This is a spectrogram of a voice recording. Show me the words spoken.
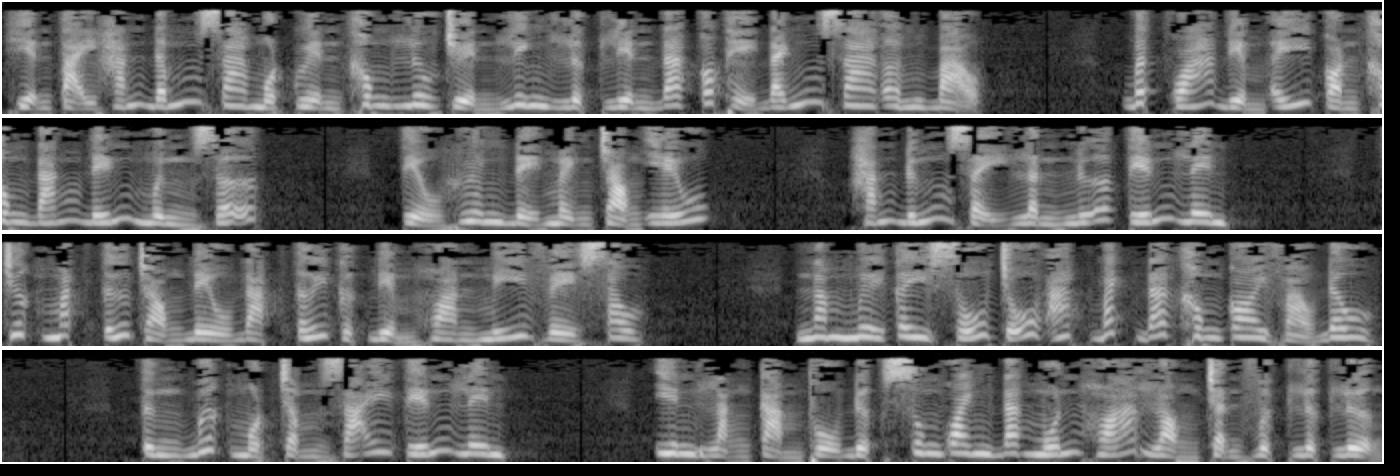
Hiện tại hắn đấm ra một quyền không lưu chuyển linh lực liền đã có thể đánh ra âm bảo. Bất quá điểm ấy còn không đáng đến mừng rỡ. Tiểu huyên để mệnh trọng yếu. Hắn đứng dậy lần nữa tiến lên. Trước mắt tứ trọng đều đạt tới cực điểm hoàn mỹ về sau. năm mươi cây số chỗ áp bách đã không coi vào đâu từng bước một chậm rãi tiến lên, yên lặng cảm thụ được xung quanh đã muốn hóa lòng trận vực lực lượng,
